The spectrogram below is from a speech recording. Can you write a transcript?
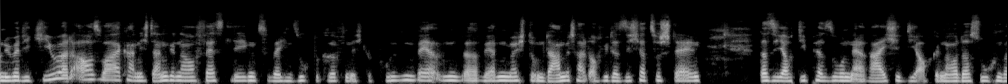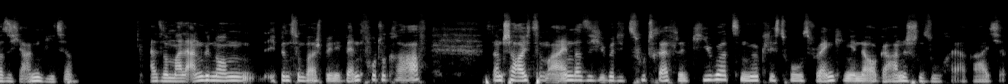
Und über die Keyword-Auswahl kann ich dann genau festlegen, zu welchen Suchbegriffen ich gefunden werden, äh, werden möchte, um damit halt auch wieder sicherzustellen, dass ich auch die Personen erreiche, die auch genau das suchen, was ich anbiete. Also mal angenommen, ich bin zum Beispiel ein Eventfotograf, dann schaue ich zum einen, dass ich über die zutreffenden Keywords ein möglichst hohes Ranking in der organischen Suche erreiche.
